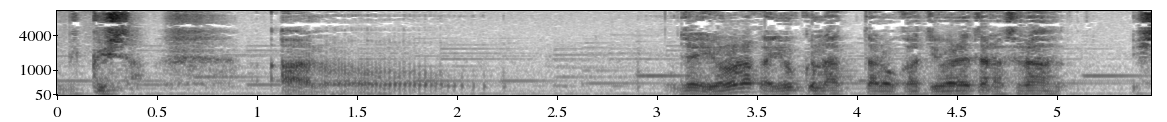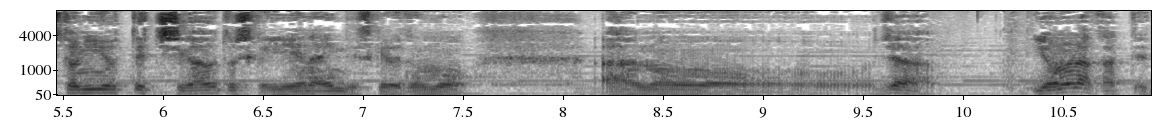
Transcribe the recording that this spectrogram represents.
う、びっくりした。あのじゃあ世の中良くなったのかと言われたらそれは人によって違うとしか言えないんですけれども、あのじゃあ世の中って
